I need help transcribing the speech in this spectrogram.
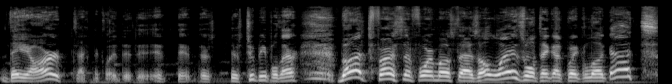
they are technically there's there's two people there. But first and foremost as always we'll take a quick look at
